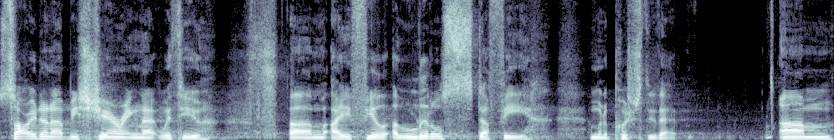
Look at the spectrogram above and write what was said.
Sorry to not be sharing that with you. Um, I feel a little stuffy. I'm going to push through that. Um,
